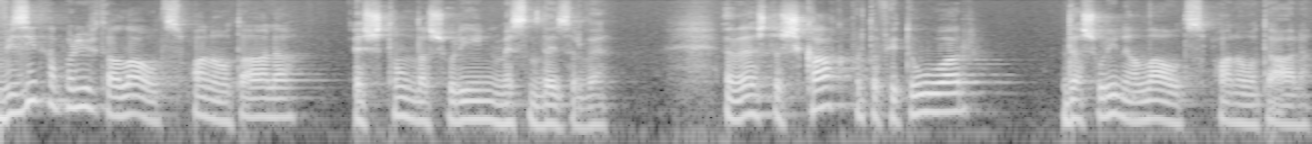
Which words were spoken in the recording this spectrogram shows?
Vizita për hir të Allahut subhanahu wa taala e shton dashurinë mes vëllezërve dhe është shkak për të fituar dashurinë e Allahut subhanahu wa taala.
